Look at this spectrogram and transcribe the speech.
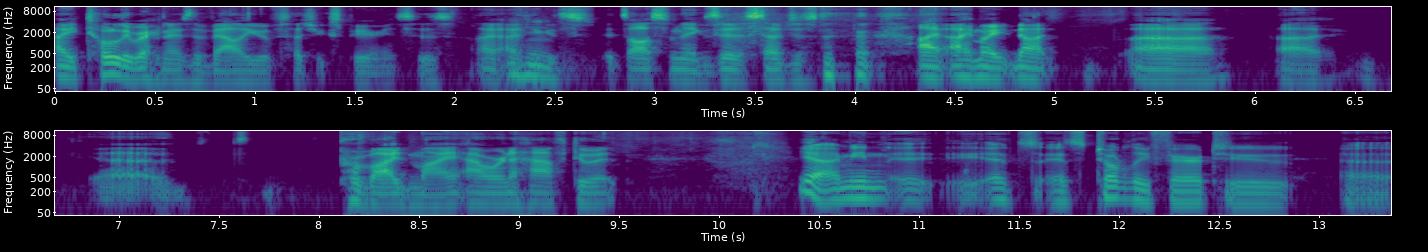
i totally recognize the value of such experiences i, mm-hmm. I think mm-hmm. it's it's awesome to exist i just I, I might not uh, uh, uh, provide my hour and a half to it yeah i mean it, it's it's totally fair to uh,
